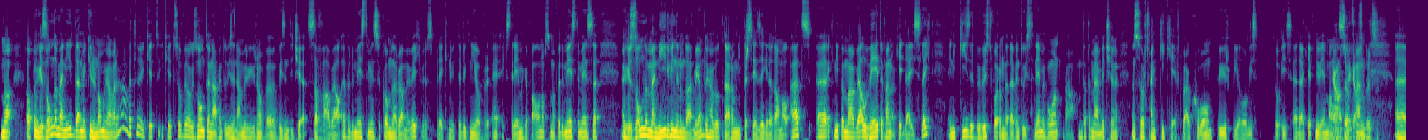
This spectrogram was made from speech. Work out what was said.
Maar op een gezonde manier daarmee kunnen omgaan van, ah, weet je, ik eet, ik eet zoveel gezond en af en toe is een hamburger of, of is een ditje, ça va wel. Voor de meeste mensen komen daar wel mee weg. We spreken nu natuurlijk niet over eh, extreme gevallen of zo, maar voor de meeste mensen een gezonde manier vinden om daarmee om te gaan, wil daarom niet per se zeggen dat allemaal uitknippen, maar wel weten van, oké, dat is slecht en ik kies er bewust voor om dat af en toe eens te nemen, gewoon omdat het mij een beetje een soort van kick geeft, wat ook gewoon puur biologisch zo is. Hè. Dat geeft nu eenmaal Ja, een soort van eh,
